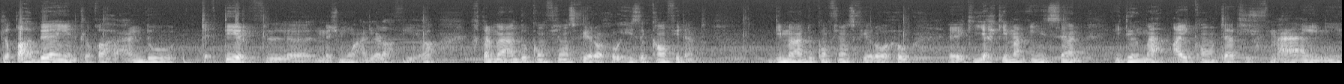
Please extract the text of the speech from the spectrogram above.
تلقاه باين تلقاه عنده تأثير في المجموعة اللي راه فيها. خاطر ما عنده confiance في روحه. he's confident ديما عنده confiance في روحه. آه، كي يحكي مع إنسان يدير معاه eye contact يشوف معاه عينيه.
